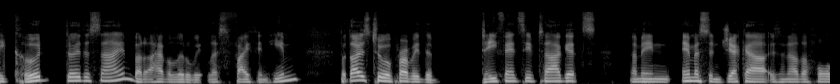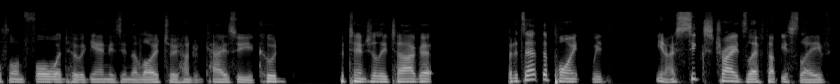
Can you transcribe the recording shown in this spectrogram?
he could do the same, but I have a little bit less faith in him. But those two are probably the defensive targets. I mean, Emerson Jeka is another Hawthorn forward who, again, is in the low 200Ks who you could potentially target. But it's at the point with you know, six trades left up your sleeve.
